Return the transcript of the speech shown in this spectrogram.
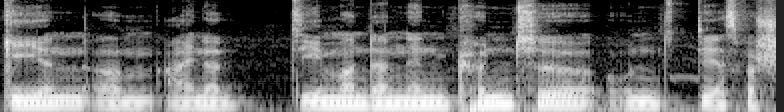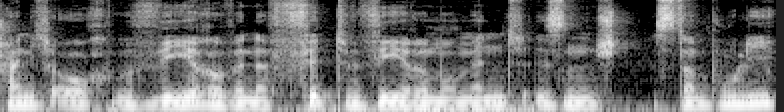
gehen. Ähm, einer, den man da nennen könnte und der es wahrscheinlich auch wäre, wenn er fit wäre im Moment, ist ein Stambuli,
